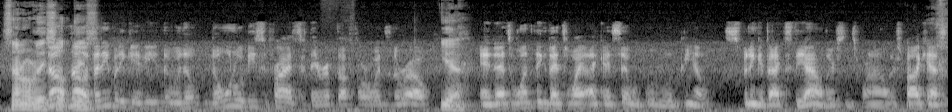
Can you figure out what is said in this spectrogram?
It's not over. They no, still, no. they, If anybody, if you, no, no, one would be surprised if they ripped off four wins in a row. yeah, And that's one thing. That's why, like I said, we, we, you know, spinning it back to the Islanders since we're an Islanders podcast.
